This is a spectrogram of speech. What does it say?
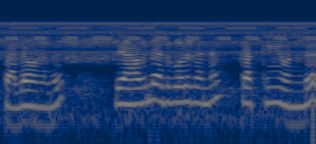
സ്ഥലമാണിത്. രാവിലെ അതുപോലെ തന്നെ ട്രക്കിംഗ് ഉണ്ട്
